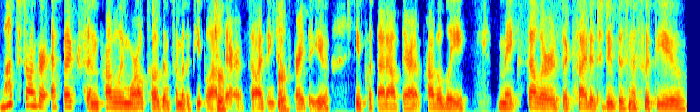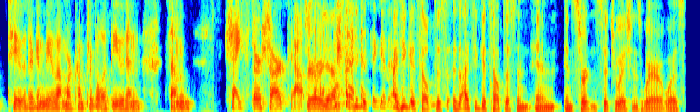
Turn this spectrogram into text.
a lot stronger ethics and probably moral code than some of the people out sure. there. So I think sure. that's great that you, you put that out there and it probably, make sellers excited to do business with you too. They're going to be a lot more comfortable with you than some shyster shark out sure, yeah. I think, it, I think it's helped us. I think it's helped us in, in, in certain situations where it was,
